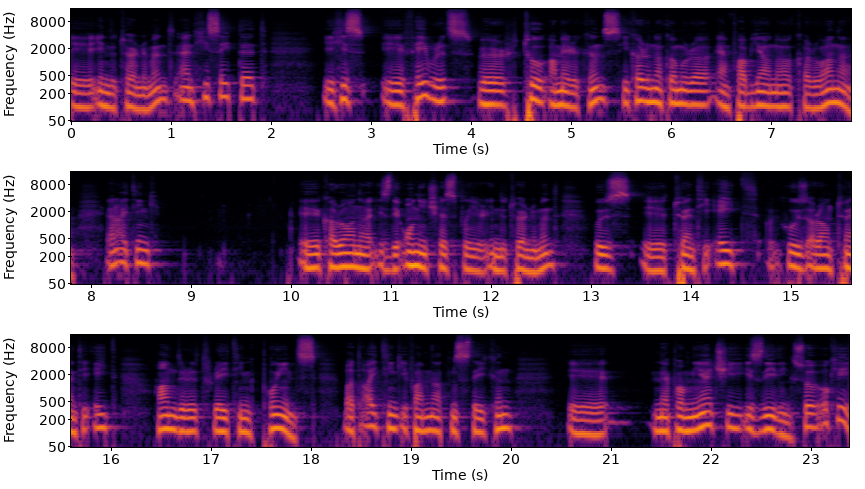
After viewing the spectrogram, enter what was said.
uh, in the tournament, and he said that uh, his uh, favorites were two Americans, Hikaru Nakamura and Fabiano Caruana, and I think Caruana is the only chess player in the tournament who's 28, who's around 2800 rating points but I think if I'm not mistaken, uh, Nepomniachtchi is leading. So okay,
